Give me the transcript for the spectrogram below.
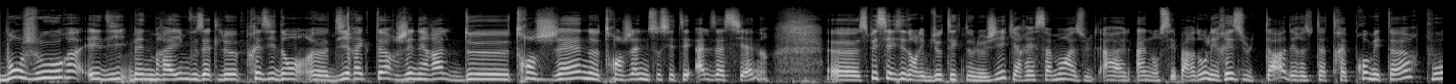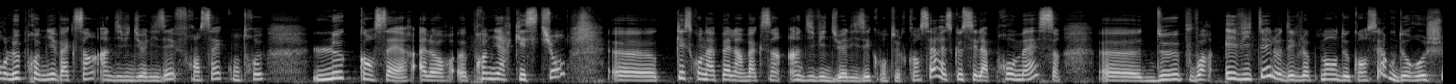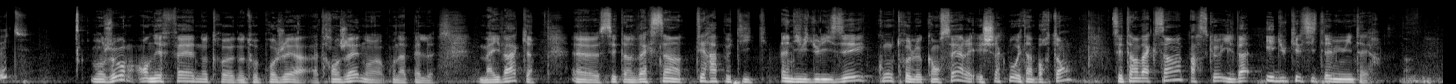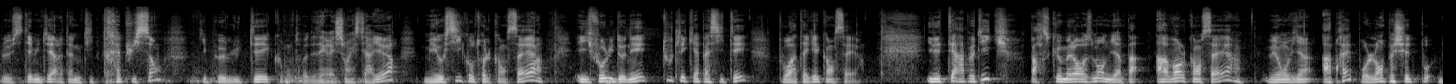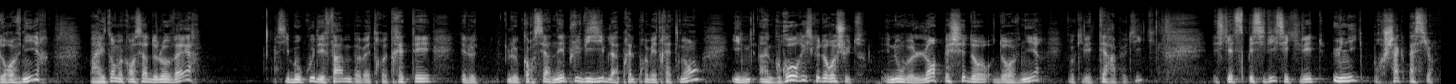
Bonjour Eddy Benbrahim, vous êtes le président euh, directeur général de Transgène, Transgène, une société alsacienne euh, spécialisée dans les biotechnologies qui a récemment annoncé les résultats, des résultats très prometteurs pour le premier vaccin individualisé français contre le cancer. Alors, euh, première question, qu'est-ce qu'on appelle un vaccin individualisé contre le cancer? Est-ce que c'est la promesse de pouvoir éviter le développement de cancer ou de rechute Bonjour. En effet, notre, projet à, Transgène, qu'on appelle MyVac, euh, c'est un vaccin thérapeutique individualisé contre le cancer, et, chaque mot est important. C'est un vaccin parce qu'il va éduquer le système immunitaire. Le système immunitaire est un outil très puissant qui peut lutter contre des agressions extérieures, mais aussi contre le cancer, et il faut lui donner toutes les capacités pour attaquer le cancer. Il est thérapeutique parce que malheureusement on ne vient pas avant le cancer, mais on vient après pour l'empêcher de, revenir. Par exemple, le cancer de l'ovaire, si beaucoup des femmes peuvent être traitées et le, cancer n'est plus visible après le premier traitement, il y a un gros risque de rechute. Et nous, on veut l'empêcher de, de revenir, donc il est thérapeutique. Et ce qui est spécifique, c'est qu'il est unique pour chaque patient.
